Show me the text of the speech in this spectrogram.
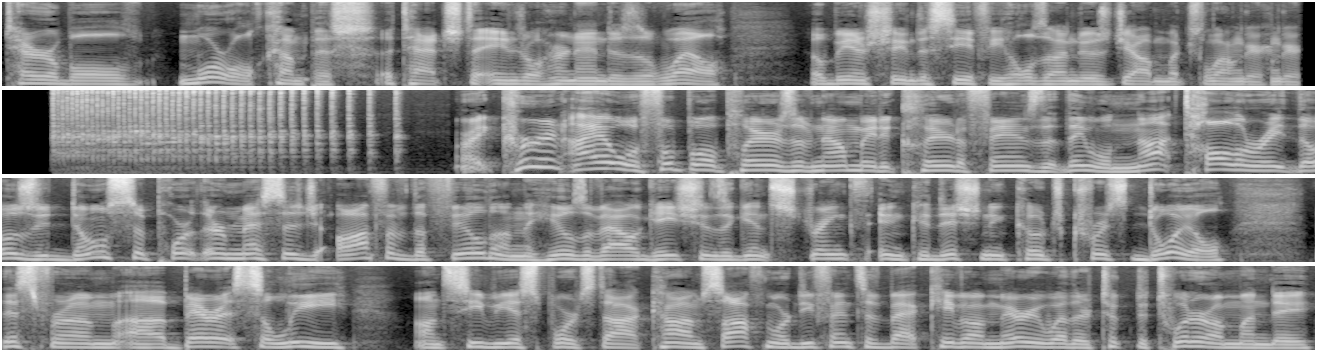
terrible moral compass attached to Angel Hernandez as well. It'll be interesting to see if he holds on to his job much longer. All right, current Iowa football players have now made it clear to fans that they will not tolerate those who don't support their message off of the field on the heels of allegations against strength and conditioning coach Chris Doyle. This from uh, Barrett Sallee on CBSSports.com. Sophomore defensive back Kaevon Merriweather took to Twitter on Monday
